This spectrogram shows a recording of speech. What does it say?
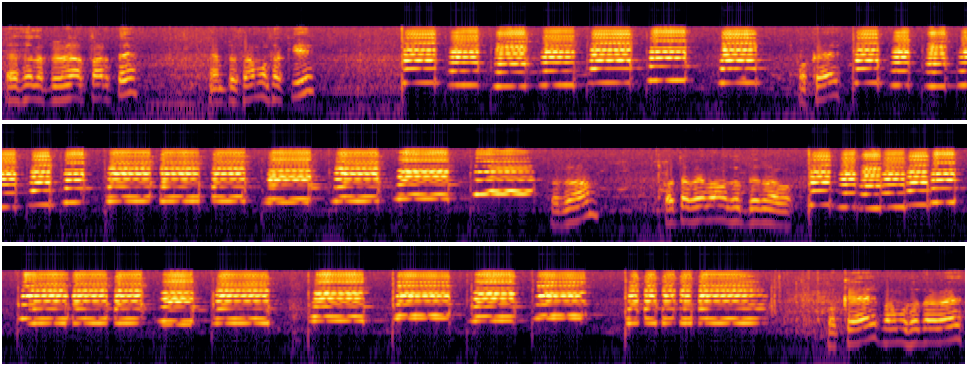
Esa es la primera parte. Empezamos aquí. Ok. Perdón. Otra vez vamos de nuevo. Ok, vamos otra vez.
